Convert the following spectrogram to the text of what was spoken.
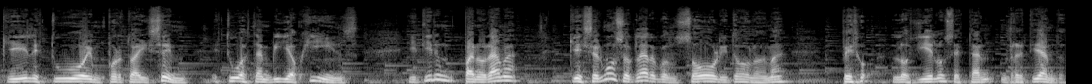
que él estuvo en Puerto Aysén, estuvo hasta en Villa O'Higgins, y tiene un panorama que es hermoso, claro, con sol y todo lo demás, pero los hielos se están retirando.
